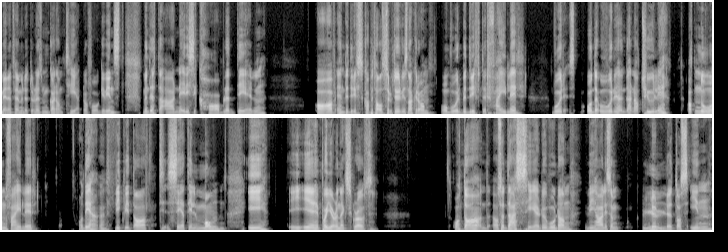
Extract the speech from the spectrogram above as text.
mer enn fem minutter. Det er liksom garantert å få gevinst. Men dette er den risikable delen av en bedrifts kapitalstruktur vi snakker om, og hvor bedrifter feiler. Hvor, og det, hvor det er naturlig at noen feiler. Og det fikk vi da se til monn på Euronext Growth. Og da, altså der ser du hvordan vi har liksom lullet oss inn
